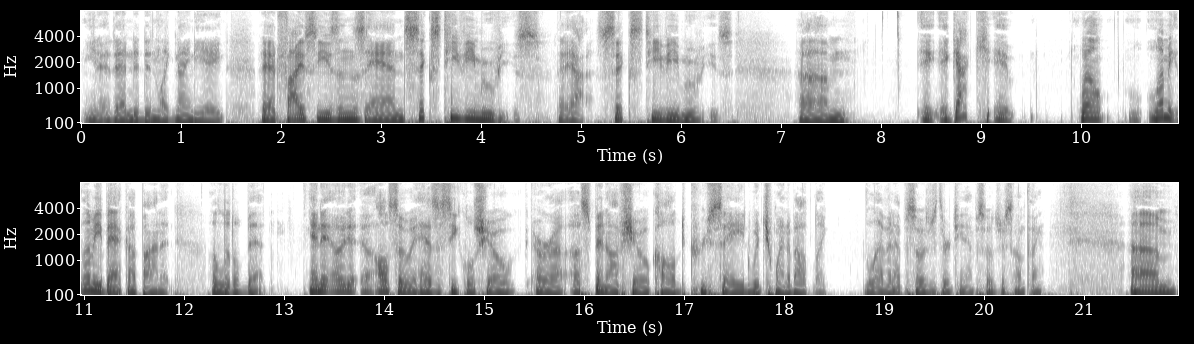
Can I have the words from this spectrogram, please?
you know it ended in like '98. They had five seasons and six TV movies. Yeah, six TV movies. Um, it, it got it, well. Let me let me back up on it a little bit and it, it, also it has a sequel show or a, a spin-off show called crusade which went about like 11 episodes or 13 episodes or something. Um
